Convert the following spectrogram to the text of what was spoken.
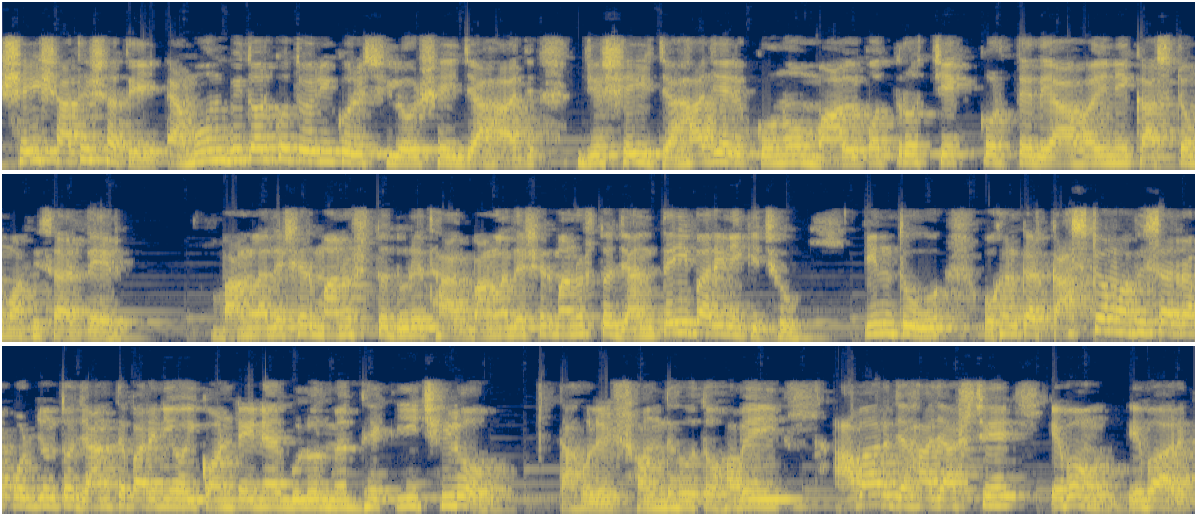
সেই সাথে সাথে এমন বিতর্ক তৈরি করেছিল সেই জাহাজ যে সেই জাহাজের কোনো মালপত্র চেক করতে দেয়া হয়নি কাস্টম অফিসারদের বাংলাদেশের মানুষ তো দূরে থাক, বাংলাদেশের মানুষ তো জানতেই পারেনি কিছু। কিন্তু ওখানকার কাস্টম অফিসাররা পর্যন্ত জানতে পারেনি ওই কন্টেইনারগুলোর মধ্যে কি ছিল। তাহলে সন্দেহ তো হবেই। আবার জাহাজ আসছে এবং এবার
